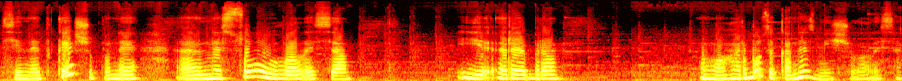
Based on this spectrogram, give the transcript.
ці нитки, щоб вони е, не совувалися і ребра гарбузика не зміщувалися.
